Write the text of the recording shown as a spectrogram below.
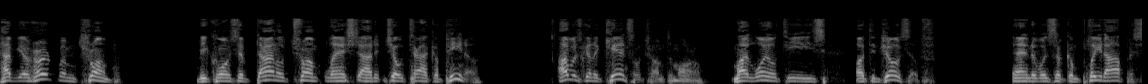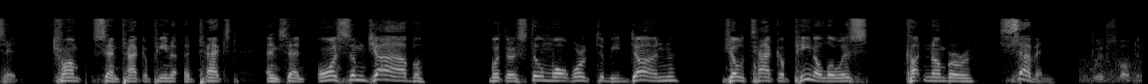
"Have you heard from Trump?" Because if Donald Trump lashed out at Joe Tacopina, I was going to cancel Trump tomorrow. My loyalties are to Joseph, and it was a complete opposite. Trump sent Tacopina a text and said, "Awesome job, but there's still more work to be done." Joe Tacopina, Lewis, cut number seven. We've spoken,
